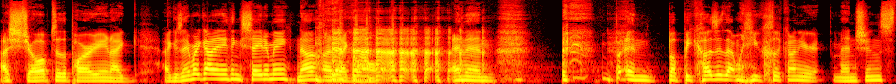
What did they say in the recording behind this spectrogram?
I show up to the party and I I goes anybody got anything to say to me? No, and then I go home. and then and but because of that when you click on your mentions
